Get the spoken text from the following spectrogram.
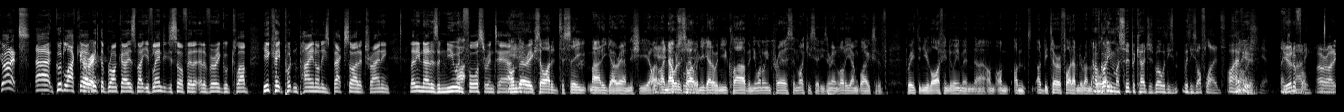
Got it. Uh, good luck uh, Correct. with the Broncos, mate. You've landed yourself at a, at a very good club. You keep putting Payne on his backside at training. Let him know there's a new enforcer in town. I'm very excited to see Marty go around this year. I, Yeah, I know what it's like when you go to a new club and you want to impress. And like you said, he's around a lot of young blokes that have breathed a new life into him. And uh, I'm, I'm, I'm, I'd be terrified having to run the And ball. I've got at him my super coach as well with his with his offloads. Oh, have So, you? Yeah. Thank you, Beautiful. Marty. All right.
